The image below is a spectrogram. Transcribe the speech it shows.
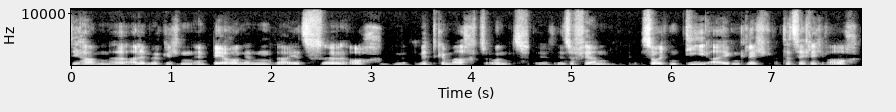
Die haben äh, alle möglichen Entbehrungen da jetzt äh, auch mitgemacht. Und insofern sollten die eigentlich tatsächlich auch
